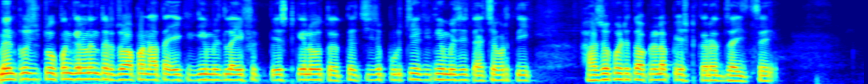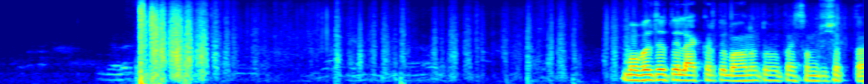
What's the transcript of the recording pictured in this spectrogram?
मेन प्रोजेक्ट ओपन केल्यानंतर जो आपण आता एक एक इमेजला इफेक्ट पेस्ट केलं होतं त्याची जे पुढची एक एक इमेज आहे त्याच्यावरती हा जो पेट तो आपल्याला पेस्ट करत जायचं आहे मोबाईलचा तो लॅक करतो भावना तुम्ही पण समजू शकता.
